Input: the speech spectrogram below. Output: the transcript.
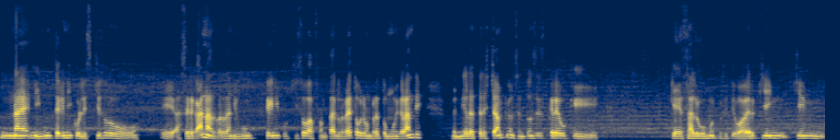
ningún técnico les quiso eh, hacer ganas, ¿verdad? Ningún técnico quiso afrontar el reto, era un reto muy grande, venir de tres Champions, entonces creo que, que es algo muy positivo. A ver quién, quién,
